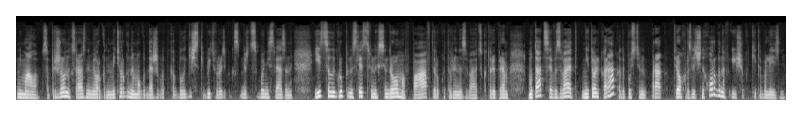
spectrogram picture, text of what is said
немало, сопряженных с разными органами. Эти органы могут даже вот как бы логически быть вроде как между собой не связаны. Есть целые группы наследственных синдромов по автору, которые называются, которые прям мутация вызывает не только рак, а, допустим, рак трех различных органов и еще какие-то болезни.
